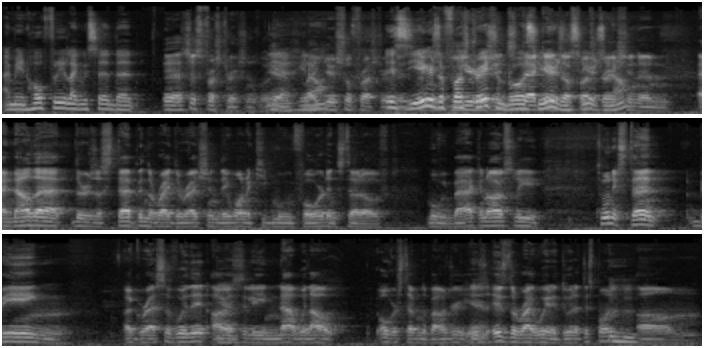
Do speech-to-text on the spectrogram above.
I mean, hopefully, like we said, that Yeah, it's just frustrations with Yeah, it. you like know? you're so frustrated. It's years of frustration, bro. It's decades years, of it's years, you know? frustration, and and now that there's a step in the right direction, they want to keep moving forward instead of moving back. And obviously, to an extent, being aggressive with it, obviously not without overstepping the boundary, is, Yeah. is the right way to do it at this point. Mm-hmm. Um,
